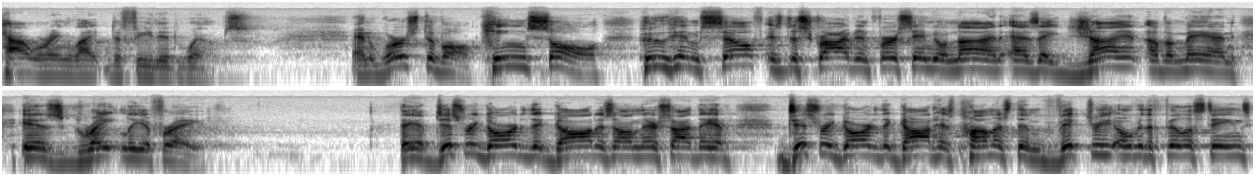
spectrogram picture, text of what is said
cowering like defeated wimps. And worst of all, King Saul, who himself is described in 1 Samuel 9 as a giant of a man, is greatly afraid. They have disregarded that God is on their side. They have disregarded that God has promised them victory over the Philistines.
